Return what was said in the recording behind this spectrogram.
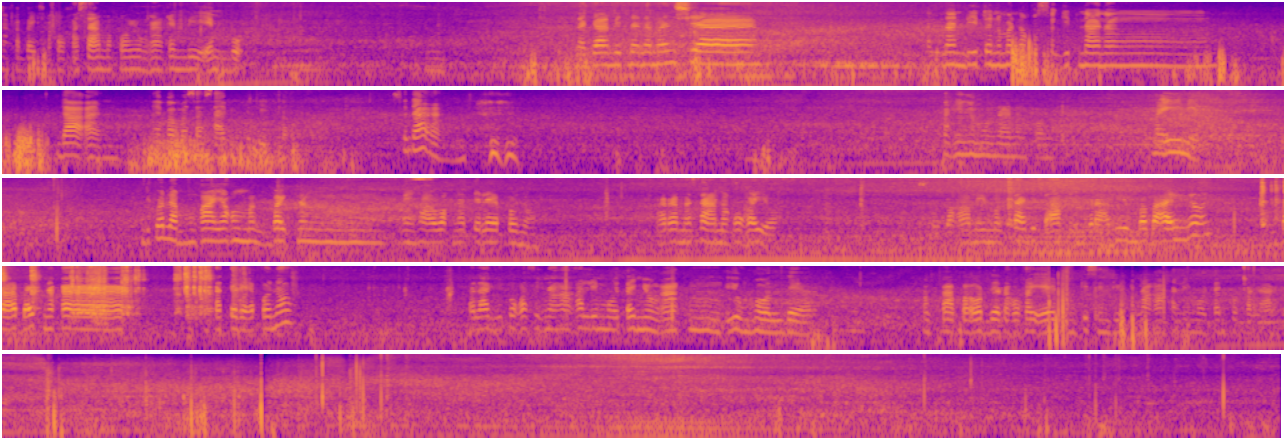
Nakabike ako kasama ko yung aking BMbo. Nagamit na naman siya. At nandito naman ako sa gitna ng daan. Ano ba masasabi ko dito? Sa daan. Pahinga muna ng konti. Mainit. Hindi ko alam kung kaya kong mag-bike ng may hawak na telepono para masama ko kayo. So baka may magsabi sa akin, grabe yung babae yun. Babike naka, naka telepono. Palagi ko kasi nakakalimutan yung aking yung holder. Magpapa-order ako kay Ellen kasi hindi nakakalimutan ko palagi.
